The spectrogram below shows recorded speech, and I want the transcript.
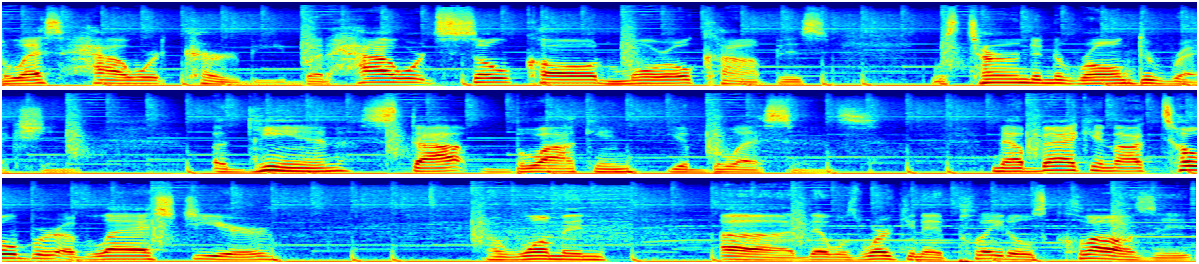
bless Howard Kirby, but Howard's so called moral compass was turned in the wrong direction. Again, stop blocking your blessings. Now, back in October of last year, a woman uh, that was working at Plato's Closet,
